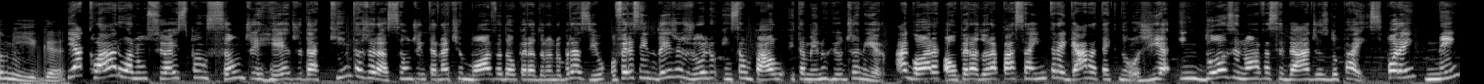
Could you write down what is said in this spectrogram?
amiga. E a Claro anunciou a expansão de rede da quinta geração de internet móvel da operadora no Brasil, oferecendo desde julho em São Paulo e também no Rio de Janeiro. Agora, a operadora passa a entregar a tecnologia em 12 novas cidades do país. Porém, nem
